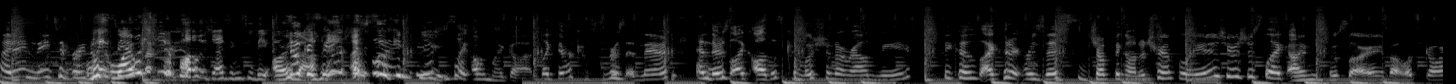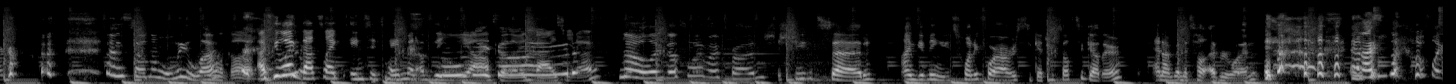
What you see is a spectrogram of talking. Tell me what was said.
I didn't mean to bring." Wait, why was she apologizing to the owner? No, because I'm so like, confused. like, oh my god, like there were customers in there, and there's like all this commotion around me because I couldn't resist jumping on a trampoline, and she was just like, "I'm so sorry about what's going on." and so then when we oh left, oh I feel like that's like entertainment of the oh year for those guys, you know? No, like that's why my friend she had said, "I'm giving you 24 hours to get yourself together, and I'm going to tell everyone." and I, I was like,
